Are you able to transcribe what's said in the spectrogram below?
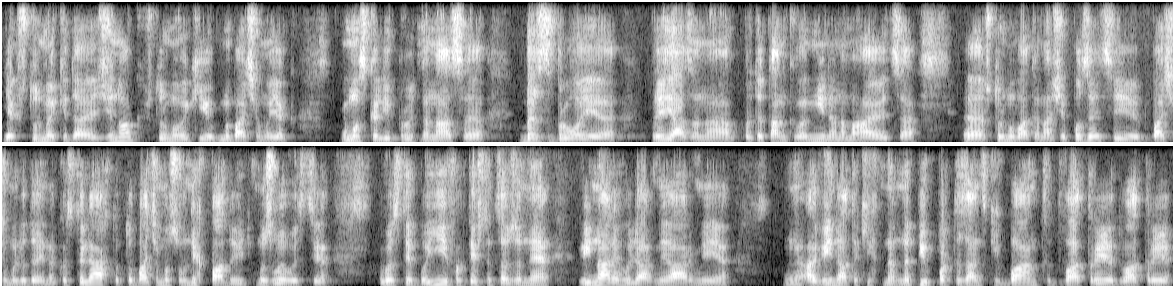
як штурми кидають жінок, штурмовиків. Ми бачимо, як москалі пруть на нас е, без зброї, прив'язана протитанкова міна, намагаються е, штурмувати наші позиції. Бачимо людей на костелях, тобто бачимо, що в них падають можливості вести бої. Фактично, це вже не війна регулярної армії, а війна таких на- напівпартизанських банд. Два-три, два-три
